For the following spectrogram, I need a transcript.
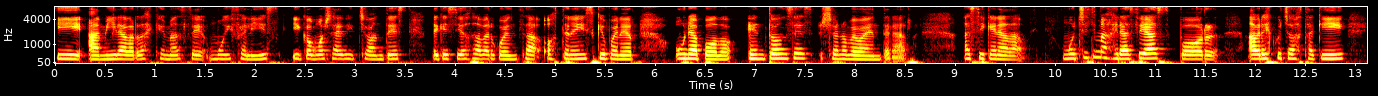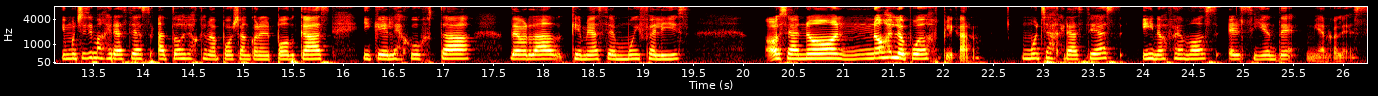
Y a mí la verdad es que me hace muy feliz. Y como ya he dicho antes, de que si os da vergüenza, os tenéis que poner un apodo. Entonces yo no me voy a enterar. Así que nada, muchísimas gracias por haber escuchado hasta aquí. Y muchísimas gracias a todos los que me apoyan con el podcast y que les gusta. De verdad que me hace muy feliz. O sea, no, no os lo puedo explicar. Muchas gracias y nos vemos el siguiente miércoles.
